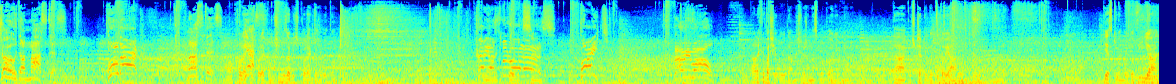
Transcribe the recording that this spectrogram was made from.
Show the masters! Pull back! Masters! No, koleka, koleka. Musimy zabić kolekę, żeby to miało jakikolwiek sens. Fight! Ale chyba się uda. Myślę, że na spokojnie w miarę. Tak, oszczepy go tu dojadą. Pieski będą dobijać.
